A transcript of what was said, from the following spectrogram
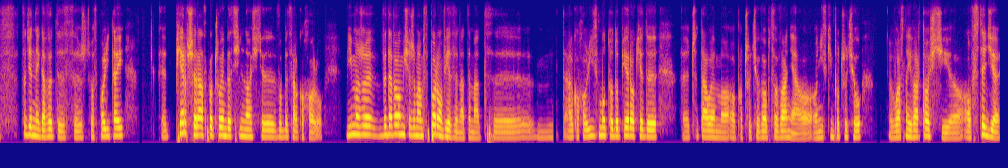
z codziennej gazety z Rzeczpospolitej, pierwszy raz poczułem bezsilność wobec alkoholu. Mimo, że wydawało mi się, że mam sporą wiedzę na temat alkoholizmu, to dopiero kiedy czytałem o, o poczuciu wyobcowania, o, o niskim poczuciu własnej wartości, o, o wstydzie.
